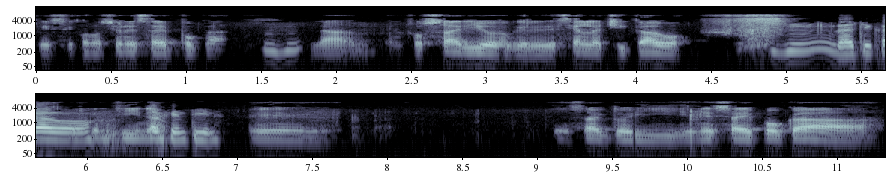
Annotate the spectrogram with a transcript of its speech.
que se conoció en esa época, la, el Rosario que le decían la Chicago, la Chicago Argentina. Argentina. Eh, exacto, y en esa época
